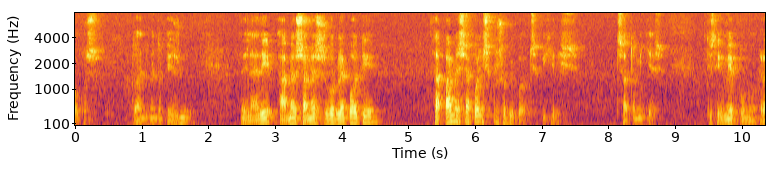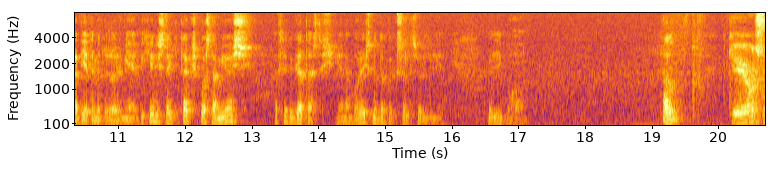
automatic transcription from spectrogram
όπως το αντιμετωπίζουν. Δηλαδή, αμέσως αμέσως εγώ βλέπω ότι θα πάμε σε απόλυση προσωπικού από τις επιχειρήσεις, τις ατομικές. Τη στιγμή που κρατιέται με το ζόρι μια επιχείρηση, θα κοιτάξει πώς θα μειώσει αυτή την κατάσταση για να μπορέσει να το απεξέλθει όλη. Λοιπόν, θα δούμε. Και όσο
